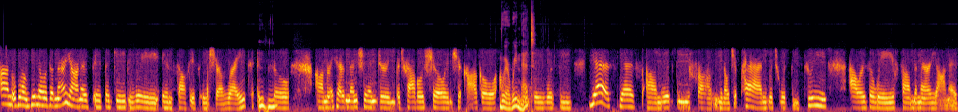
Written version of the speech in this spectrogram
Um, well, you know, the Marianas is a gateway in Southeast Asia, right? And so, um, like I mentioned during the travel show in Chicago, um, Where we met. they would be yes, yes, um, would be from you know Japan, which would be three hours away from the Marianas,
